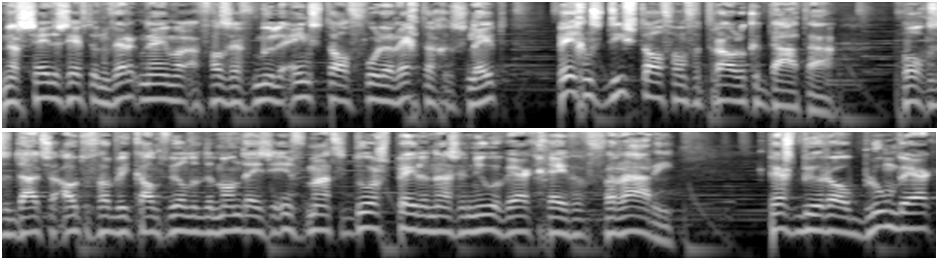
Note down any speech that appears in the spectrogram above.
Mercedes heeft een werknemer van zijn Formule 1-stal voor de rechter gesleept... wegens diefstal van vertrouwelijke data. Volgens de Duitse autofabrikant wilde de man deze informatie doorspelen... naar zijn nieuwe werkgever Ferrari. Persbureau Bloomberg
